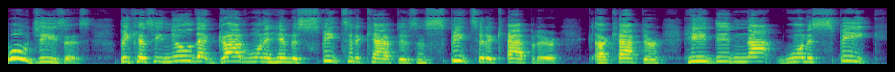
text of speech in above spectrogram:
Woo, Jesus. Because he knew that God wanted him to speak to the captives and speak to the captor, uh, captor. He did not want to speak.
